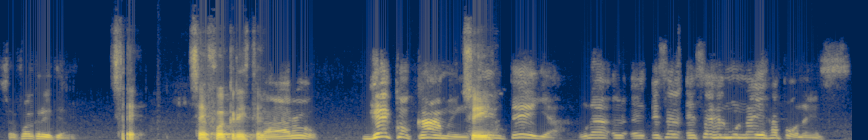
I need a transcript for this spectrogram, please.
Se fue Cristian. Se, se fue Cristian. Claro. Gecko Kamen, Sí. centella. Una, eh, ese, ese es el Moon Knight japonés.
